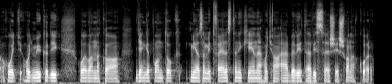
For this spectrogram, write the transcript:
hogy, hogy működik, hol vannak a gyenge pontok, mi az, amit fejleszteni kéne, hogyha árbevétel visszaesés van, akkor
